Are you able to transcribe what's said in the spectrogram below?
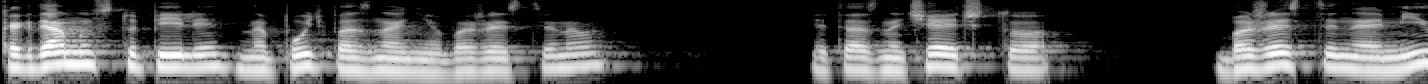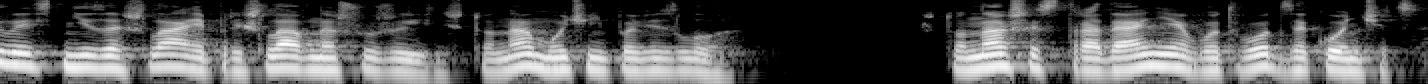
Когда мы вступили на путь познания Божественного, это означает, что Божественная милость не зашла и пришла в нашу жизнь, что нам очень повезло, что наши страдания вот-вот закончатся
